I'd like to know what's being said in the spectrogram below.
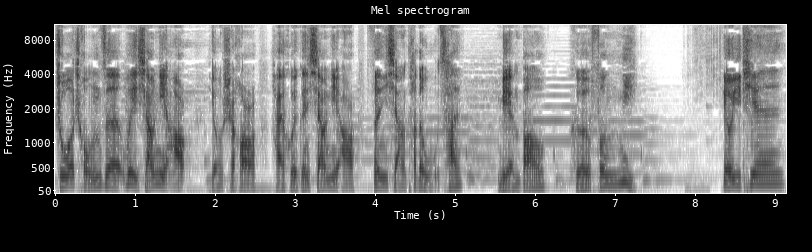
捉虫子喂小鸟，有时候还会跟小鸟分享他的午餐——面包和蜂蜜。有一天，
